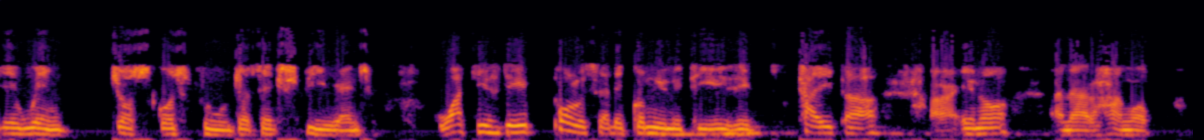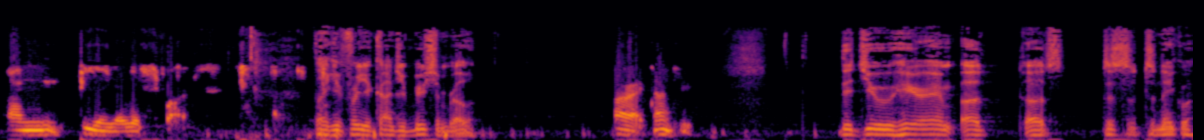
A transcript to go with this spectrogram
they went just goes through, just experience? What is the pulse of the community? Is it tighter, uh, you know? And I'll hang up and hear your response. Thank you for your contribution, brother. All right, thank you. Did you hear him, uh, uh, this is Taniqua?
